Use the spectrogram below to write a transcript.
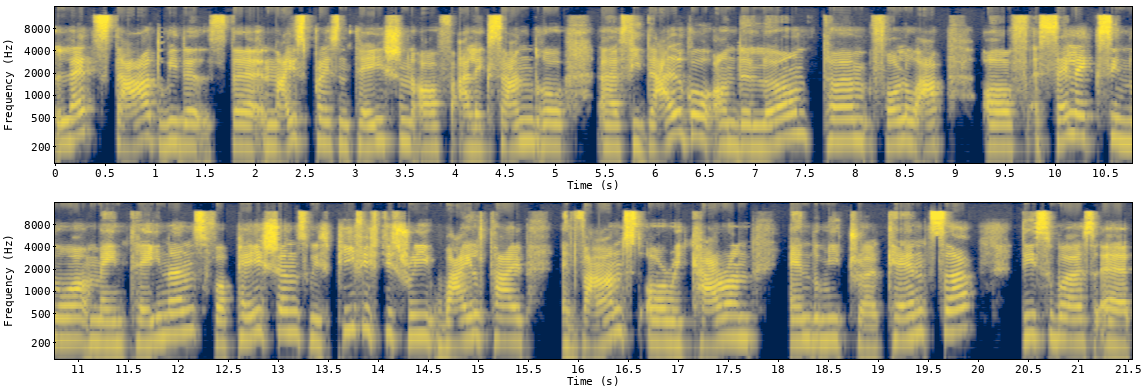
let's start with the, the nice presentation of Alexandro uh, Fidalgo on the long-term follow-up of Selinexor maintenance for patients with P53 wild type advanced or recurrent endometrial cancer. This was a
